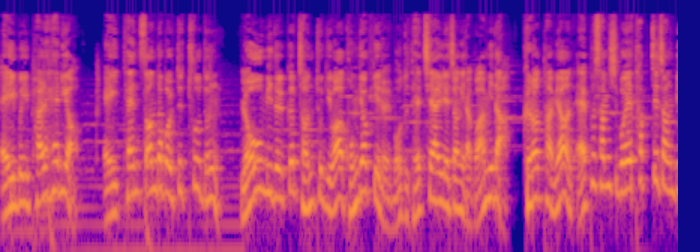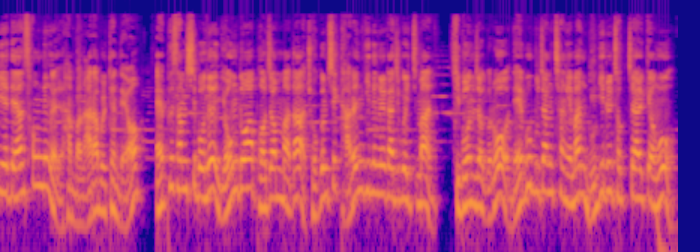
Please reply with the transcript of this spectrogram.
AV-8 해리어, A-10 썬더볼트 2 등 low middle급 전투기와 공격기를 모두 대체할 예정이라고 합니다. 그렇다면 F-35의 탑재 장비에 대한 성능을 한번 알아볼 텐데요. F-35는 용도와 버전마다 조금씩 다른 기능을 가지고 있지만 기본적으로 내부 무장창에만 무기를 적재할 경우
